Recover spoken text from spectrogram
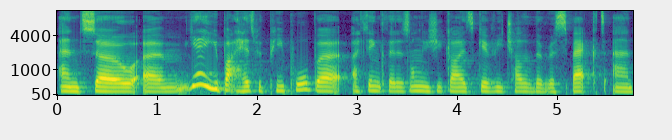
And so, um, yeah, you butt heads with people, but I think that as long as you guys give each other the respect and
